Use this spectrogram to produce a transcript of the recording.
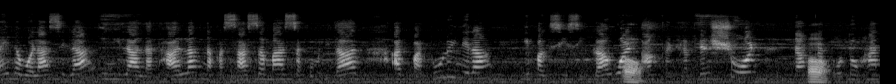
SMNI na wala silang inilalathalang nakasasama sa komunidad at patuloy nilang ipagsisigawan Oh. ang kanilang pensyon ng Oh. katotohanan.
